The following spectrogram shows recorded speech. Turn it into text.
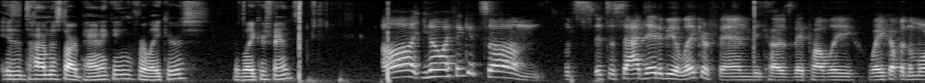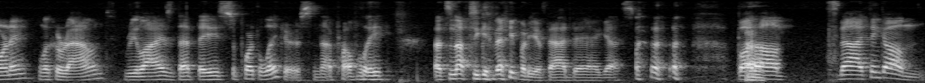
is it time to start panicking for Lakers? For Lakers fans? Uh, you know, I think it's um, it's it's a sad day to be a Laker fan because they probably wake up in the morning, look around, realize that they support the Lakers, and that probably that's enough to give anybody a bad day, I guess. but um, no, I think um,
